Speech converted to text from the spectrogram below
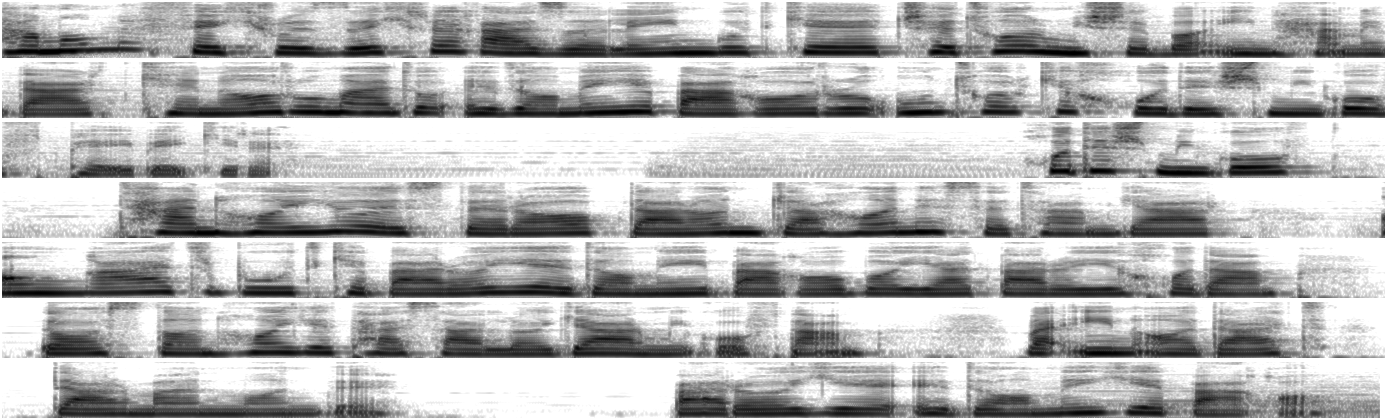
تمام فکر و ذکر غزاله این بود که چطور میشه با این همه درد کنار اومد و ادامه بقا رو اونطور که خودش می‌گفت پی بگیره. خودش می‌گفت تنهایی و استراب در آن جهان ستمگر آنقدر بود که برای ادامه بقا باید برای خودم داستانهای تسلاگر می‌گفتم و این عادت در من مانده. برای ادامه بقا.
